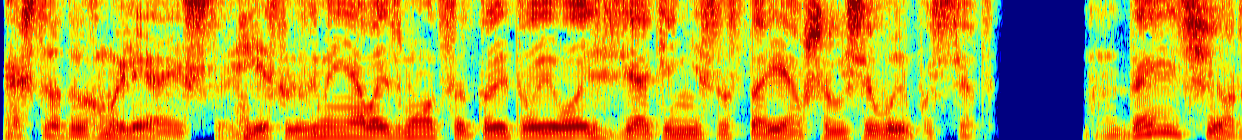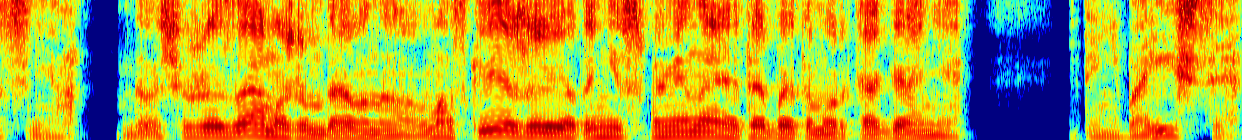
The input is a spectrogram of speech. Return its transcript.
А что ты ухмыляешься? Если за меня возьмутся, то и твоего зятя несостоявшегося выпустят. Да и черт с ним. Дочь уже замужем давно, в Москве живет и не вспоминает об этом уркагане. И ты не боишься,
